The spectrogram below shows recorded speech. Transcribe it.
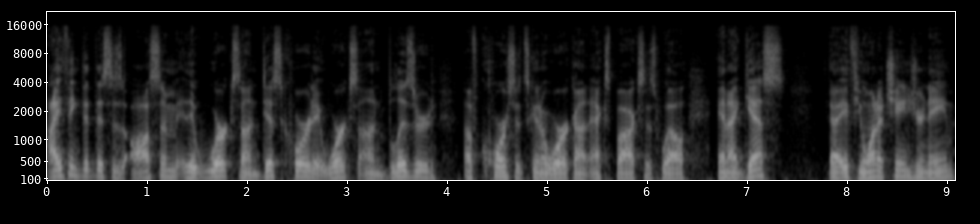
I think that this is awesome. It works on Discord. It works on Blizzard. Of course, it's going to work on Xbox as well. And I guess uh, if you want to change your name,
